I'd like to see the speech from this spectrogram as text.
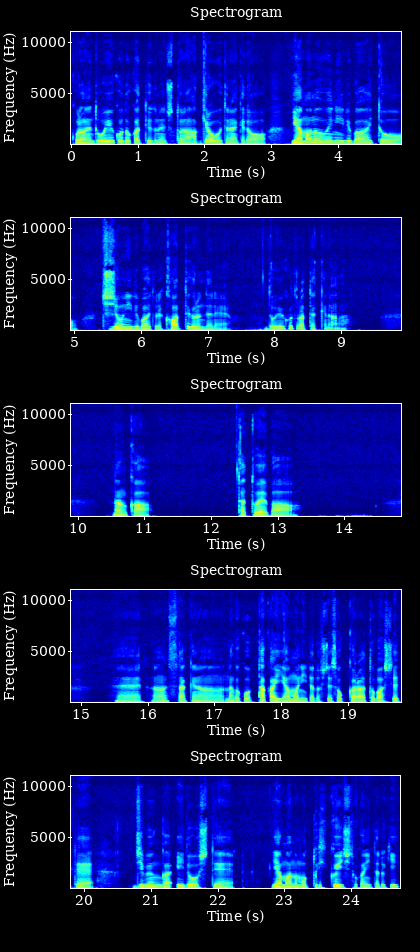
これはね、どういうことかっていうとね、ちょっとはっきり覚えてないけど、山の上にいる場合と、地上にいる場合とで変わってくるんだよね。どういうことだったっけな。なんか、例えば、えー、何つったっけな、なんかこう、高い山にいたとして、そこから飛ばしてて、自分が移動して、山のもっと低い位置とかに行った時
